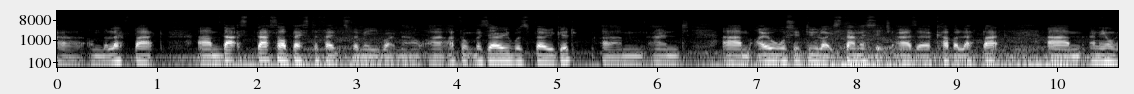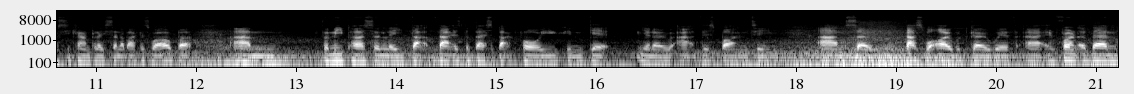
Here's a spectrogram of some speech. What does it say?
uh, on the left back. Um, that's that's our best defence for me right now. I, I thought Mazraoui was very good, um, and um, I also do like Stanisic as a cover left back, um, and he obviously can play centre back as well. But um, for me personally, that that is the best back four you can get you know, at this Bayern team. Um, so that's what I would go with. Uh, in front of them,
